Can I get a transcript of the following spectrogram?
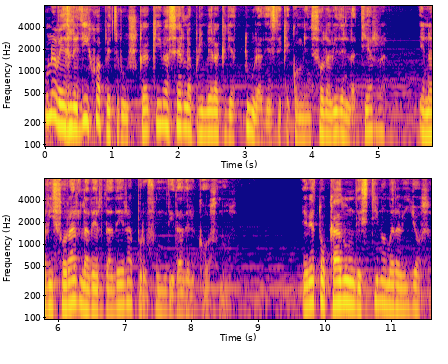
Una vez le dijo a Petrushka que iba a ser la primera criatura desde que comenzó la vida en la Tierra en avisorar la verdadera profundidad del cosmos. Le había tocado un destino maravilloso.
